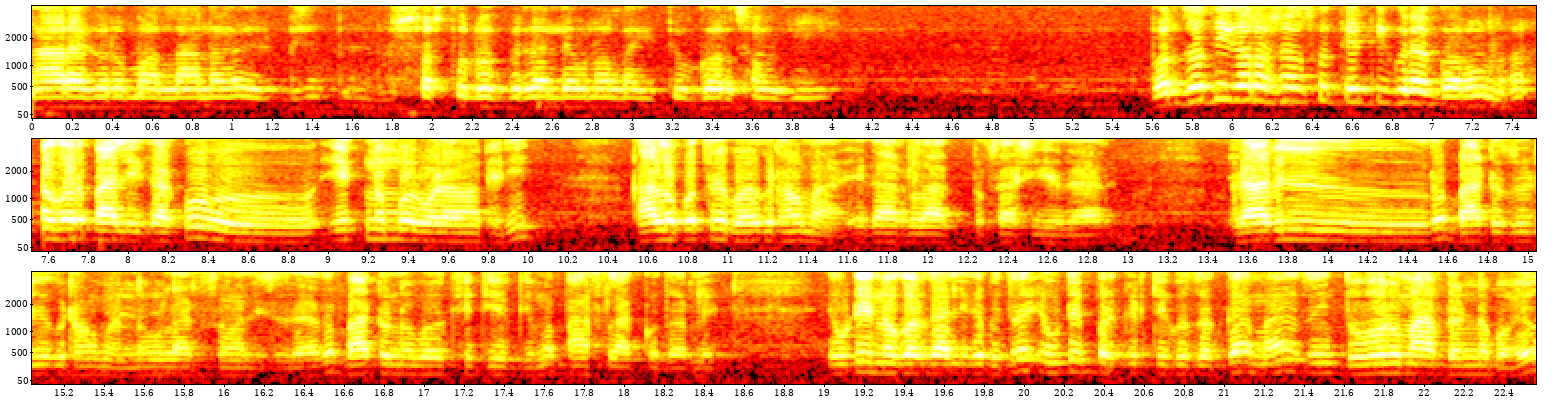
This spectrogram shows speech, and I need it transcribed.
नाराको रूपमा लान सस्तो लोकप्रियता ल्याउनलाई त्यो गर्छौँ कि? बरु जति गर्न सक्छौँ त्यति कुरा गरौँ न। नगरपालिकाको एक नम्बर वडामा फेरि कालोपत्रे भएको ठाउँमा एघार लाख पचासी हजार ग्राभिल र बाटो जोडिएको ठाउँमा नौ लाख चौवालिस हजार र बाटो नभएको खेतीयोग्यमा पाँच लाखको दरले एउटै नगरपालिकाभित्र एउटै प्रकृतिको जग्गामा चाहिँ दोहोरो मापदण्ड भयो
